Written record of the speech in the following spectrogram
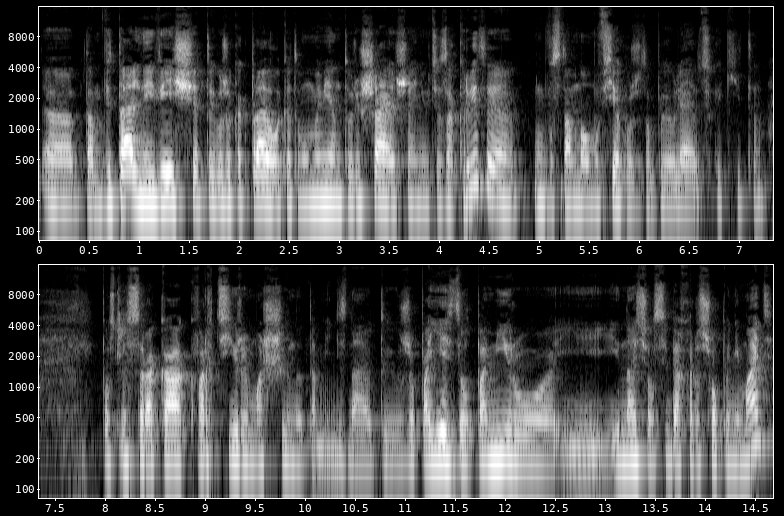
э, там витальные вещи ты уже, как правило, к этому моменту решаешь, и они у тебя закрыты. Ну, в основном у всех уже там появляются какие-то после 40 квартиры, машины, там, я не знаю, ты уже поездил по миру и, и начал себя хорошо понимать.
